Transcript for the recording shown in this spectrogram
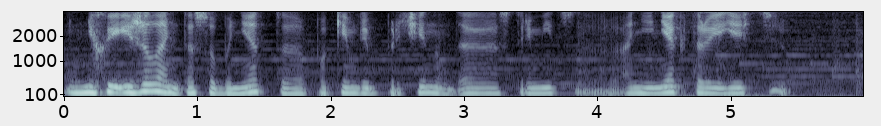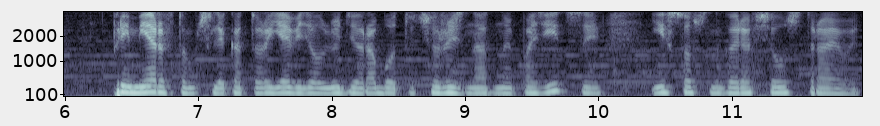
у них и желания-то особо нет по каким-либо причинам, да, стремиться. Они некоторые есть примеры, в том числе, которые я видел, люди работают всю жизнь на одной позиции, их, собственно говоря, все устраивает.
